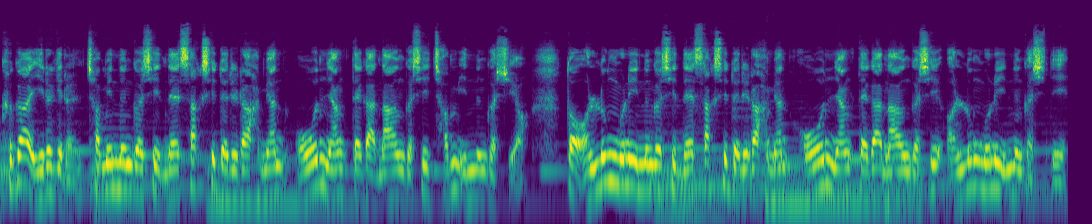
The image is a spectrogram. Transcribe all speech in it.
그가 이르기를 점 있는 것이 내 삭시 되리라 하면 온 양떼가 낳은 것이 점 있는 것이요. 또 얼룩무늬 있는 것이 내 삭시 되리라 하면 온 양떼가 낳은 것이 얼룩무늬 있는 것이니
